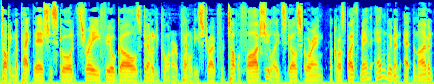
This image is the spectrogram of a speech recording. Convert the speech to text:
topping the pack there. She scored three field goals, penalty corner, and penalty stroke for a top of five. She leads goal scoring across both men and women at the moment.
